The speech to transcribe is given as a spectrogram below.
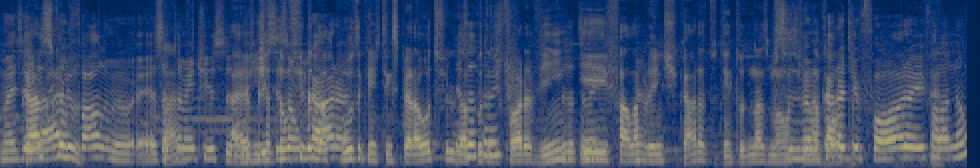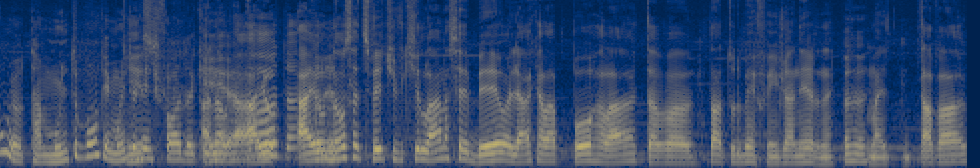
Mas é isso que eu Caralho. falo, meu. É exatamente isso. Aí a É gente é precisa tão um filho cara, da puta que a gente tem que esperar outro filho da puta de Exatamente. fora vir e Exatamente. falar É. pra gente, cara, tu tem tudo nas mãos Precisa aqui ver na um cara volta. de fora e falar, não, meu, tá muito bom, tem muita Isso. gente foda aqui. Ah, não. Ah, aí eu, tá, aí eu não satisfeito tive que ir lá na CB, olhar aquela porra lá, tava... Tá, tudo bem, foi em janeiro, né? Mas tava...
